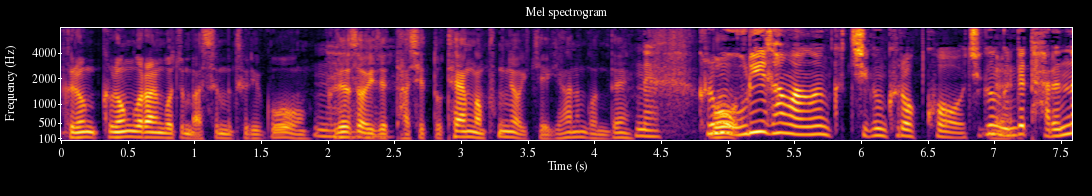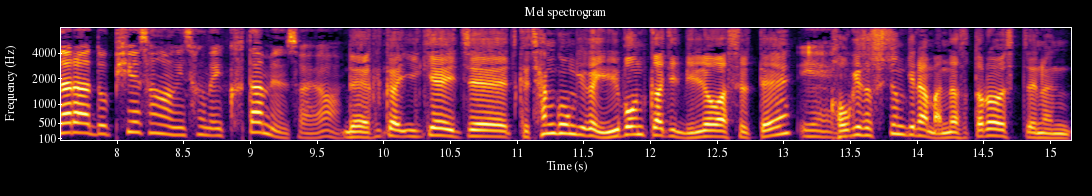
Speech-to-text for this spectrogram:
그런 그런 거라는 거 좀 말씀을 드리고 네. 그래서 이제 다시 또 태양광 풍력 이렇게 얘기하는 건데. 네. 그러면 뭐, 우리 상황은 그 지금 그렇고 지금 네. 근데 다른 나라도 피해 상황이 상당히 크다면서요. 네. 그러니까 이게 이제 그 찬 공기가 일본까지 밀려왔을 때 예. 거기서 수증기랑 만나서 떨어졌을 때는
